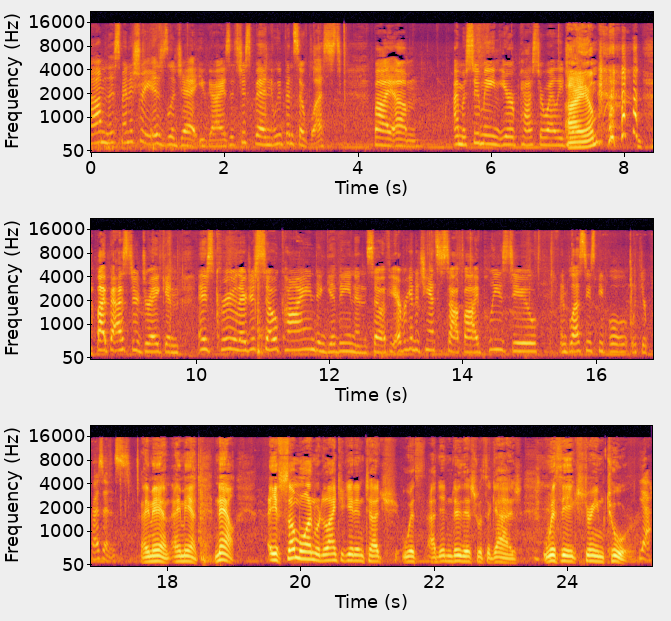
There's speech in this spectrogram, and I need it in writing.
Um, this ministry is legit, you guys. It's just been we've been so blessed by um, I'm assuming you're Pastor Wiley. Drake. I am. by Pastor Drake and his crew. They're just so kind and giving. And so, if you ever get a chance to stop by, please do and bless these people with your presence. Amen. Amen. Now, if someone would like to get in touch with, I didn't do this with the guys, with the Extreme Tour, Yeah.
